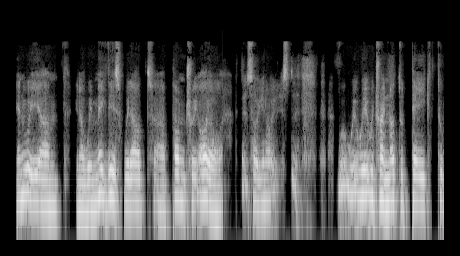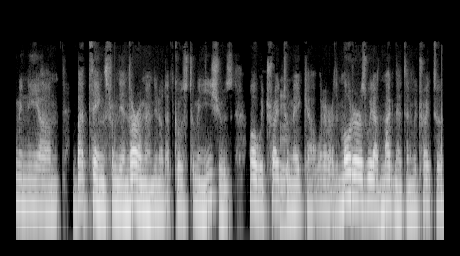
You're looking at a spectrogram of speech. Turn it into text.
and we, um, you know, we make this without uh, palm tree oil. So, you know, we, we, we try not to take too many um, bad things from the environment, you know, that cause too many issues. Or we try mm. to make uh, whatever the motors without magnet, and we try to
